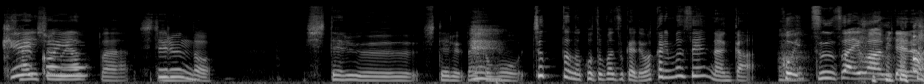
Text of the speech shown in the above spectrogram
警戒をやっぱしてるんうだ、してるしてる。なんかもうちょっとの言葉遣いで分かりません？なんかこいつうざいわみたいな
